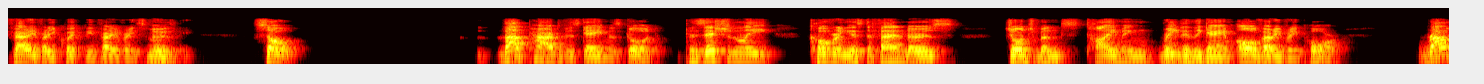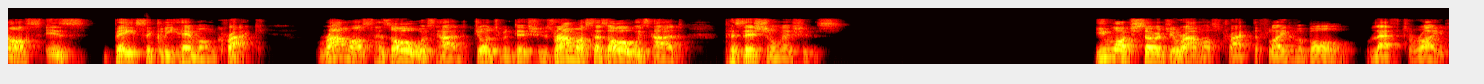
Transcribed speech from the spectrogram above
very, very quickly and very, very smoothly. So that part of his game is good. Positionally, covering his defenders, judgment, timing, reading the game, all very, very poor. Ramos is basically him on crack. Ramos has always had judgment issues. Ramos has always had positional issues. You watch Sergio Ramos track the flight of a ball left to right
